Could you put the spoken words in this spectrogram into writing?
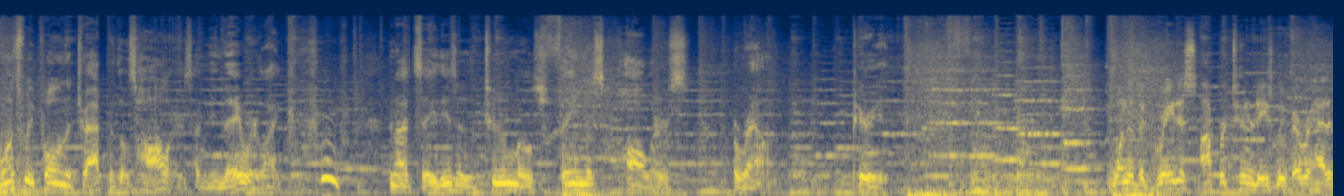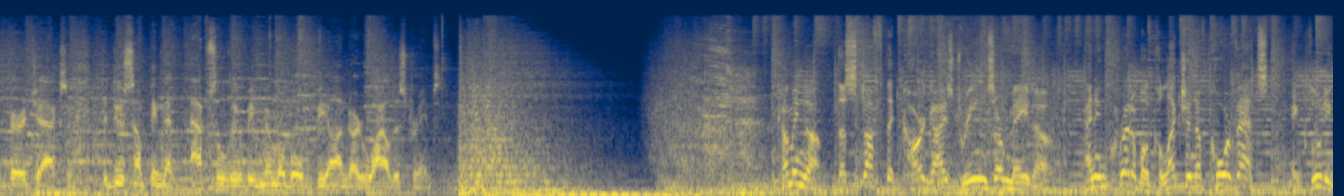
Once we pull in the track with those haulers, I mean, they were like, whew. And I'd say these are the two most famous haulers around, period. One of the greatest opportunities we've ever had at Barrett Jackson to do something that absolutely will be memorable beyond our wildest dreams. Coming up, the stuff that car guys' dreams are made of. An incredible collection of Corvettes, including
